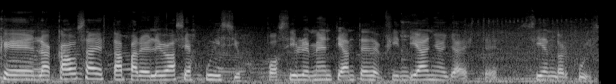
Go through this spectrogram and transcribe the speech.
que la causa está para elevarse a juicio, posiblemente antes de fin de año ya esté siendo el juicio.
